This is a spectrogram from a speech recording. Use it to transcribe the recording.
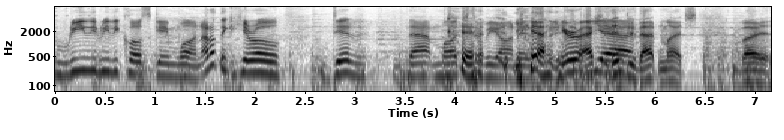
really, really close game one. I don't think Hero did that much, to be honest. yeah, Hero actually Yeah. didn't do that much, but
